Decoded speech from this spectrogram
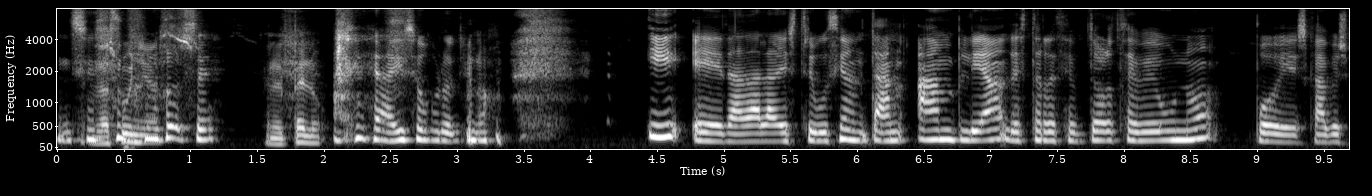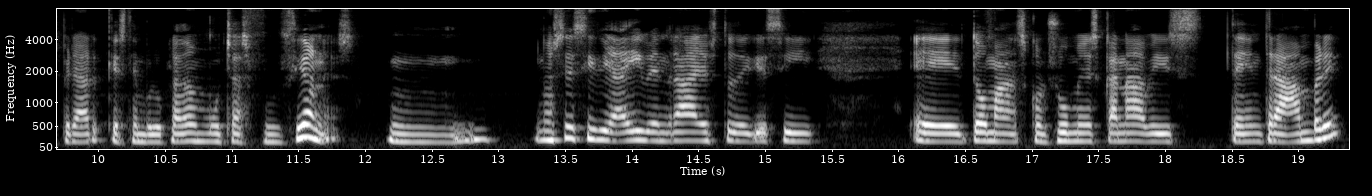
En las uñas. no sé. En el pelo. Ahí seguro que no. Y eh, dada la distribución tan amplia de este receptor CB1, pues cabe esperar que esté involucrado en muchas funciones. Mm, no sé si de ahí vendrá esto de que si eh, tomas, consumes cannabis, te entra hambre,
